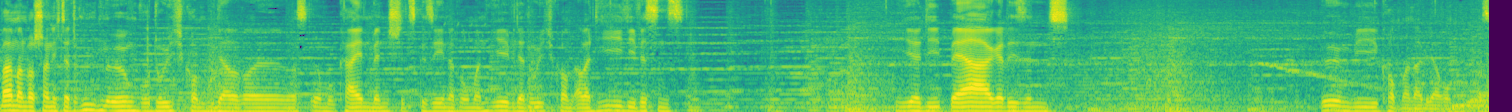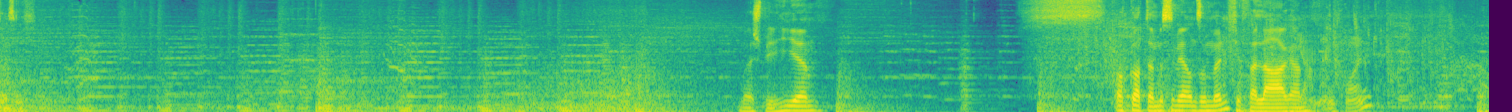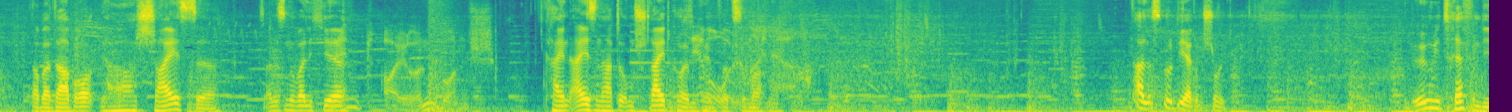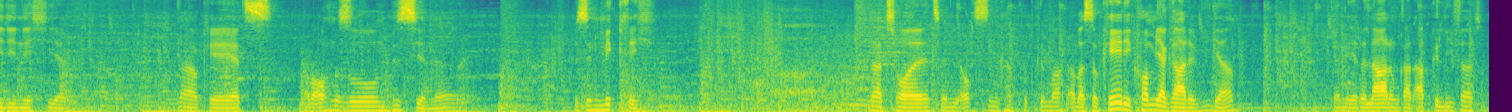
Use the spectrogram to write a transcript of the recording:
Weil man wahrscheinlich da drüben irgendwo durchkommt wieder, weil das irgendwo kein Mensch jetzt gesehen hat, wo man hier wieder durchkommt. Aber die, die wissen's. Hier die Berge, die sind... Irgendwie kommt man da wieder rum, was weiß ich. Zum Beispiel hier. Oh Gott, da müssen wir unsere Mönche verlagern. Ja, mein Freund. Aber da braucht... Ja, scheiße. Das ist alles nur, weil ich hier kein Eisen hatte, um Streitkolbenkämpfer Jawohl, zu machen. Alles nur deren Schuld. Irgendwie treffen die die nicht hier. Na, okay, jetzt. Aber auch nur so ein bisschen, ne? Bisschen mickrig. Na toll, jetzt werden die Ochsen kaputt gemacht. Aber ist okay, die kommen ja gerade wieder. Die haben ihre Ladung gerade abgeliefert.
